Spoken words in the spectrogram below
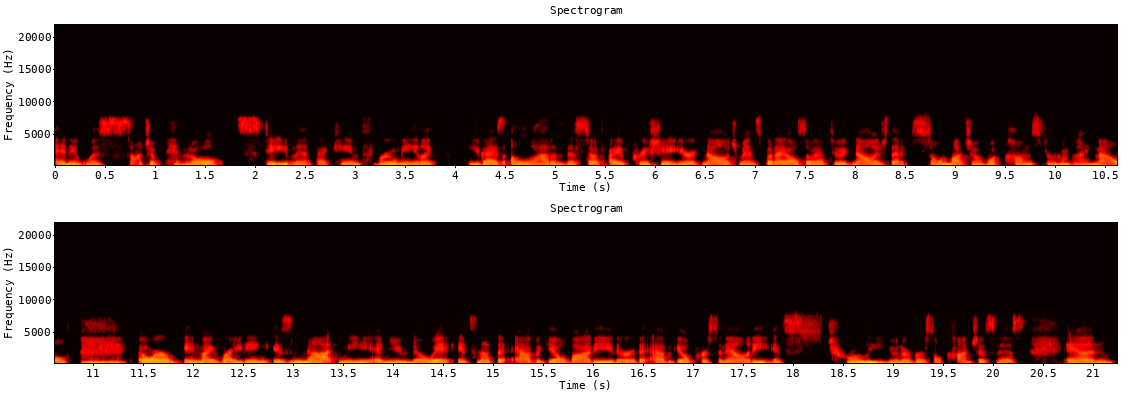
And it was such a pivotal statement that came through me like, you guys, a lot of this stuff, I appreciate your acknowledgments, but I also have to acknowledge that so much of what comes through my mouth or in my writing is not me, and you know it. It's not the Abigail body or the Abigail personality. It's truly universal consciousness. And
